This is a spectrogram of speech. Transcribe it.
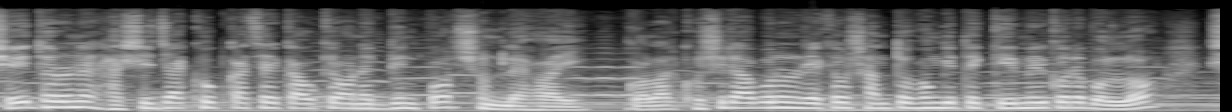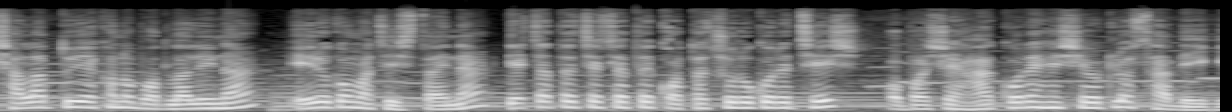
সেই ধরনের হাসি যা খুব কাছের কাউকে অনেকদিন পর শুনলে হয়। গলার খুশির আবরণ রেখেও শান্ত ভঙ্গিতে কিরমির করে বলল, শালা, তুই এখনও বদলালি না? এরকম আছিস, তাই না? চেঁচাতে চেঁচাতে কথা শুরু করেছিস? অপাশে হা করে হেসে উঠল সাদিক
